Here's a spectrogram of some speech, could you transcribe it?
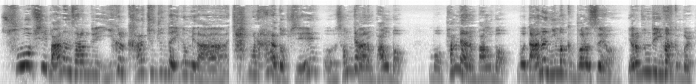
수없이 많은 사람들이 이걸 가르쳐 준다 이겁니다. 자본 하나도 없이 어, 성장하는 방법, 뭐 판매하는 방법, 뭐 나는 이만큼 벌었어요. 여러분도 이만큼 벌.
